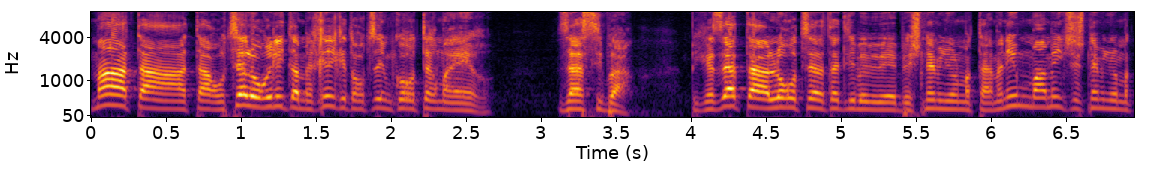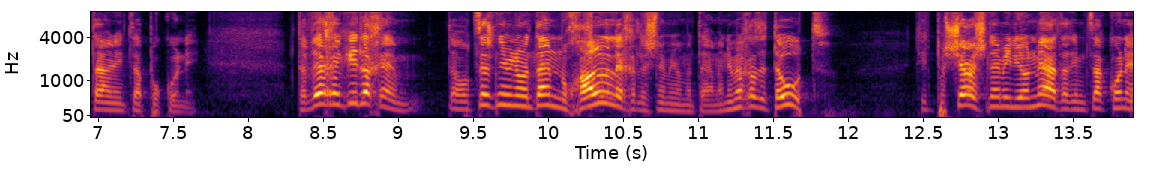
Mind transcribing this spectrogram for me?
מה, אתה, אתה רוצה להוריד לי את המחיר כי אתה רוצה למכור יותר מהר. זה הסיבה. בגלל זה אתה לא רוצה לתת לי ב-2 מיליון 200. אני מאמין ש-2 מיליון 200 אני נמצא פה קונה. מתווך יגיד לכם, אתה רוצה 2 מיליון 200, נוכל ללכת ל-2 מיליון 200. אני אומר לך, זה טעות. תתפשר על 2 מיליון 100, אתה תמצא קונה.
